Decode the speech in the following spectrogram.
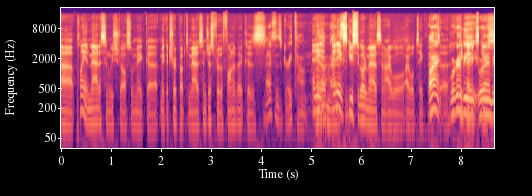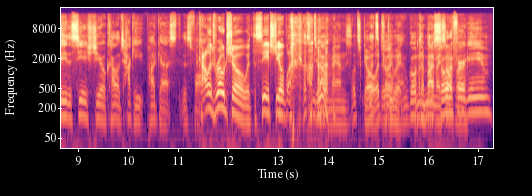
uh, play in Madison, we should also make a, make a trip up to Madison just for the fun of it. Because Madison's a great town. any I love any excuse to go to Madison, I will I will take that. All right, uh, we're gonna be we're gonna be the CHGO College Hockey Podcast this fall. the College Road Show with the CHGO Blackhawks. Let's do it, man. Let's go. Let's, Let's, do, it. do it. man. We'll go I'm up to gonna buy Minnesota myself for a game.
